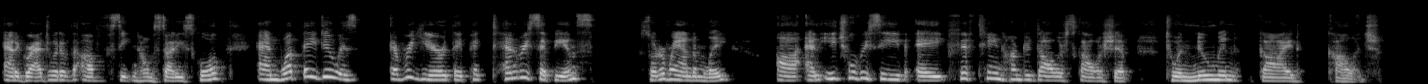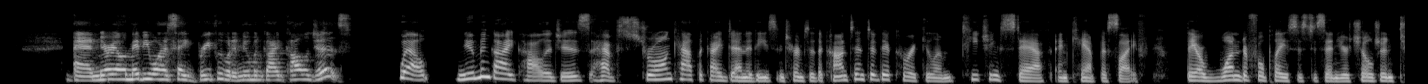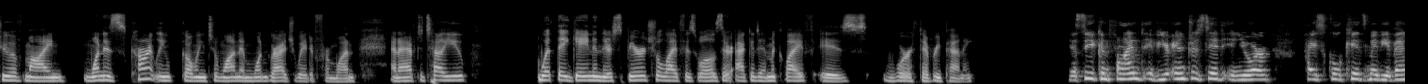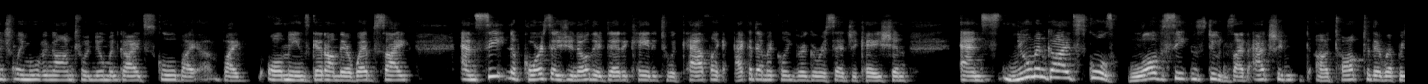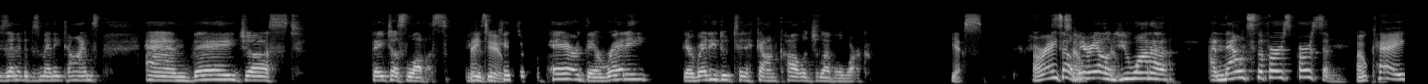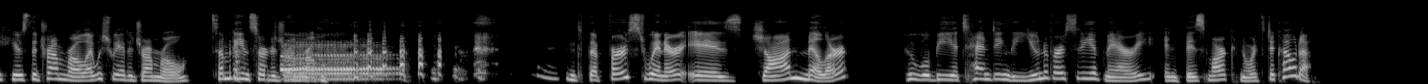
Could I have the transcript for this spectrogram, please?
and a graduate of, the, of Seton Home Study School. And what they do is every year they pick 10 recipients, sort of randomly, uh, and each will receive a $1,500 scholarship to a Newman Guide College. And Mary Ellen, maybe you want to say briefly what a Newman Guide College is. Well, Newman Guide colleges have strong Catholic identities in terms of the content of their curriculum, teaching staff, and campus life. They are wonderful places to send your children. Two of mine, one is currently going to one, and one graduated from one. And I have to tell you, what they gain in their spiritual life as well as their academic life is worth every penny. Yeah, so you can find if you're interested in your high school kids, maybe eventually moving on to a Newman Guide school, by by all means, get on their website. And Seton, of course, as you know, they're dedicated to a Catholic, academically rigorous education. And Newman Guide schools love Seton students. I've actually uh, talked to their representatives many times, and they just they just love us. They do. The kids are prepared. They're ready. They're ready to take on college level work. Yes. All right. So, so Mary Ellen, do you want to announce the first person? Okay. Here's the drum roll. I wish we had a drum roll. Somebody insert a drum roll. the first winner is John Miller, who will be attending the University of Mary in Bismarck, North Dakota.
